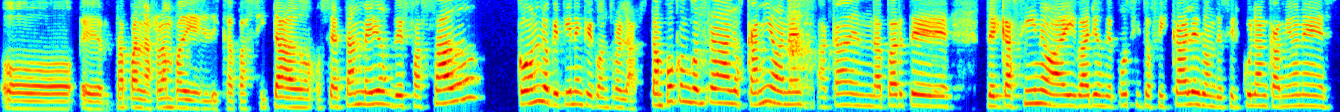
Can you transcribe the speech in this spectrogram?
o eh, tapan las rampas de discapacitados. O sea, están medios desfasados con lo que tienen que controlar. Tampoco controlan los camiones. Acá en la parte del casino hay varios depósitos fiscales donde circulan camiones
